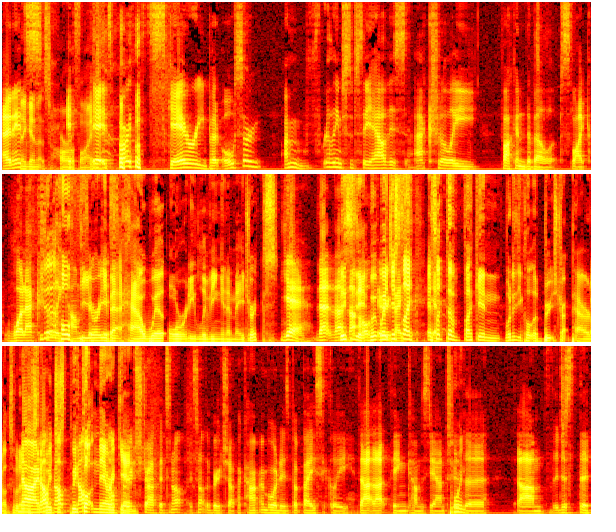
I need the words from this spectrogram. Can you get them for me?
and it's again, that's horrifying. It's, it's both scary, but also I'm really interested to see how this actually fucking develops. Like, what You actually know that whole theory about how we're already living in a matrix. yeah, that, that This that is it. whole We're, we're just like it's yeah. like the fucking what did you call it? The bootstrap paradox or whatever. No, So not, we're just, not, we've not- gotten there again. Bootstrap. It's not. It's not the bootstrap. I can't remember what it is, but basically that that thing comes down to Point- the um just the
